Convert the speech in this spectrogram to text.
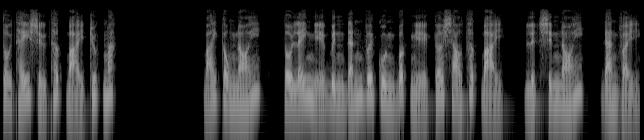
Tôi thấy sự thất bại trước mắt. Bái công nói, tôi lấy nghĩa binh đánh với quân bất nghĩa cớ sao thất bại, lịch sinh nói, đàn vậy.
